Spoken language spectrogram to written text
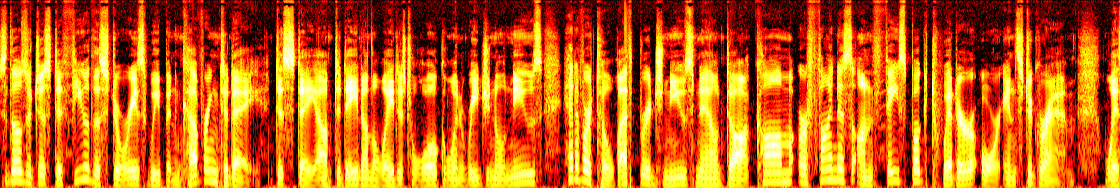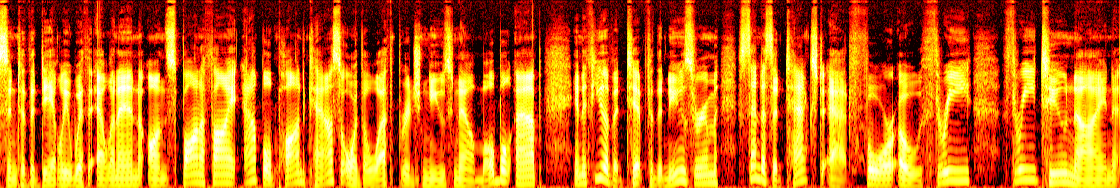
So, those are just a few of the stories we've been covering today. To stay up to date on the latest local and regional news, head over to lethbridgenewsnow.com or find us on Facebook, Twitter, or Instagram. Listen to the Daily with LNN on Spotify, Apple Podcasts, or the Lethbridge News Now mobile app. And if you have a tip for the newsroom, send us a text at 403 329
